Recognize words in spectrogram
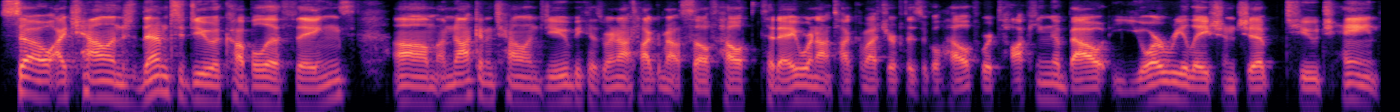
So I challenged them to do a couple of things. Um, I'm not going to challenge you because we're not talking about self health today. We're not talking about your physical health. We're talking about your relationship to change.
